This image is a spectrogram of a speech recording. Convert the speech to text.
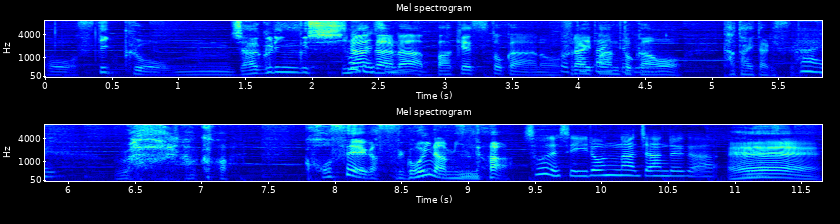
こうスティックをうんジャグリングしながら、バケツとかあのフライパンとかを叩いたりする、はい、うわーなんか個性がすごいなみんな。そうですいろんなジャンルがえ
